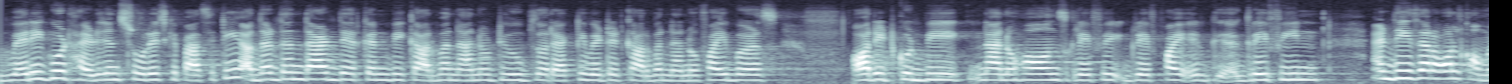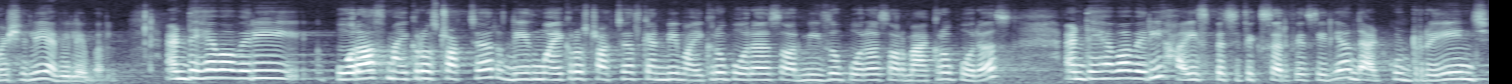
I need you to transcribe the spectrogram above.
very good hydrogen storage capacity other than that there can be carbon nanotubes or activated carbon nanofibers or it could be nanohorns, graphene and these are all commercially available and they have a very porous microstructure. These microstructures can be microporous or mesoporous or macroporous and they have a very high specific surface area that could range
